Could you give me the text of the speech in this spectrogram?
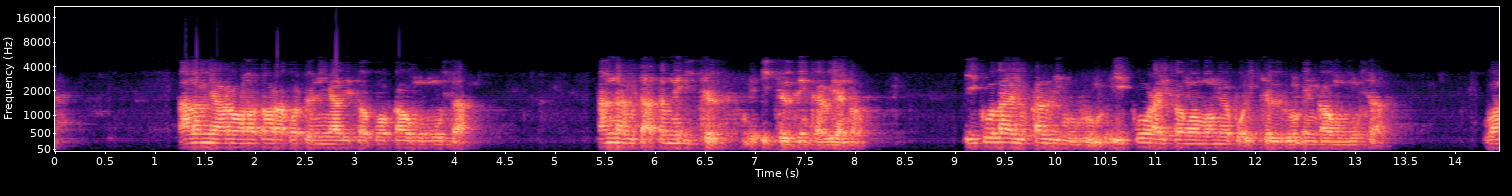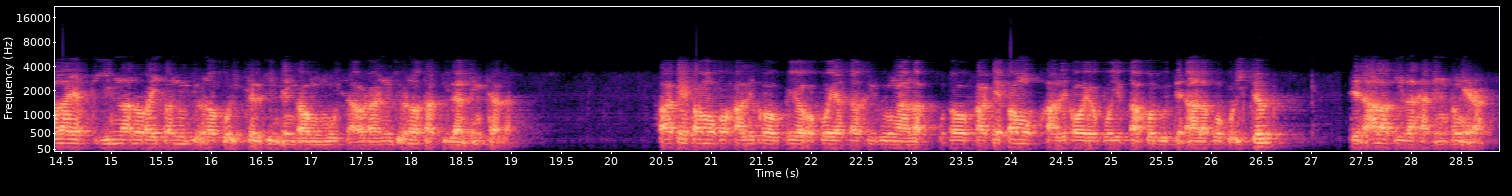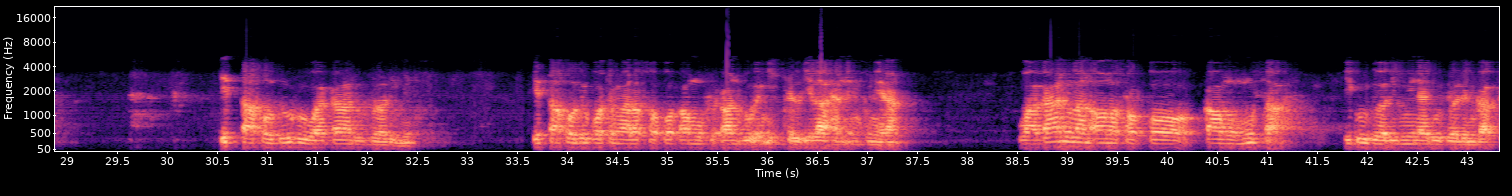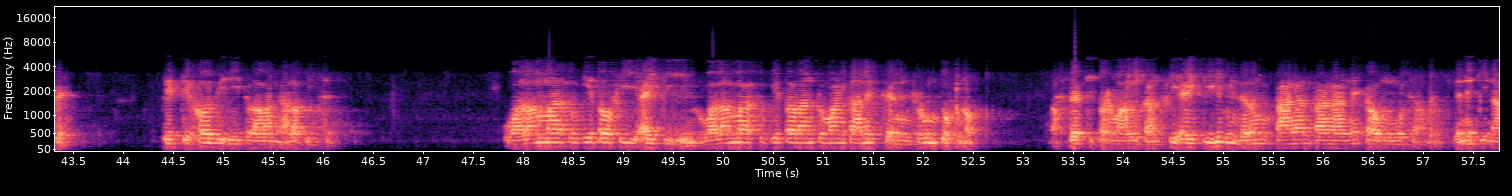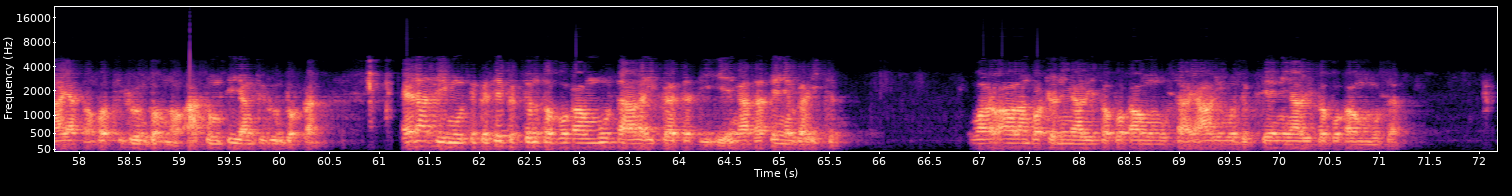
Alam yarau ana ora padha ningali sapa kaum Musa. Annahu tak temne ijel, ijel sing gawean Iku la yukallimuhum, iku ora iso ngomong apa ijel rum ing kaum Musa. Wala yahdihim lan ora iso nunjukno apa ijel ing kaum Musa, ora nunjukno sabilan ing dalan. Pakai pamoko kaliko ya opo ya takhiru ngalap atau pakai pamoko kaliko ya opo yutako dutin alap opo ijel dan alap ilahat yang pengiran. Kita khuduhu wa kanu zalimin. Kita khudu kocong alap sopo kamu firan bu ing ijel ilahan yang pengiran. Wa kanu lan ono sopo kamu Musa iku zalimin iku zalim kabeh. Titikodi kelawan ngalap ijel. Walam masuk kita fi aidihim, walam masuk kita lan tanis dan runtuh no. Maksudnya dipermalukan fi aidihim dalam tangan-tangannya kaum Musa. Jadi kinayah sampai diruntuh no, asumsi yang diruntuhkan. Era timu tegese betul sopo kaum Musa ala ibadah dihi, yang atasnya nyembah ijat. Waro alam podo ningali sopo kaum Musa, ya alimu tegese ningali sopo kaum Musa.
